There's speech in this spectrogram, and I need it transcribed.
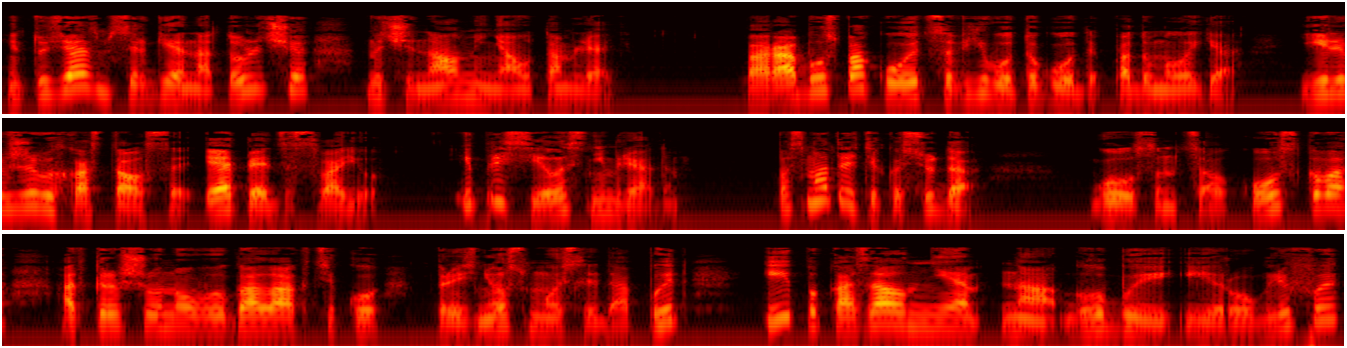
Энтузиазм Сергея Анатольевича начинал меня утомлять. «Пора бы успокоиться в его-то годы», — подумала я, еле в живых остался и опять за свое, и присела с ним рядом. «Посмотрите-ка сюда!» Голосом Циолковского, открывшего новую галактику, произнес мой следопыт и показал мне на голубые иероглифы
